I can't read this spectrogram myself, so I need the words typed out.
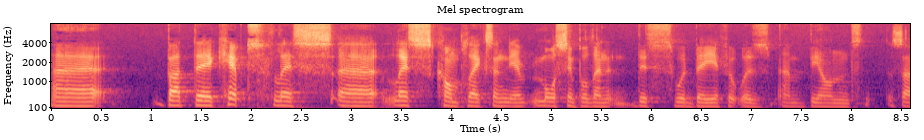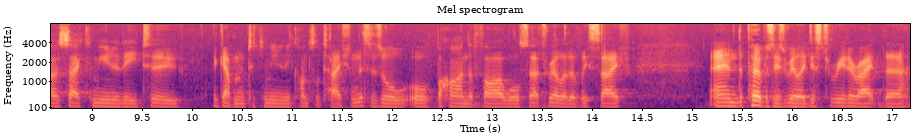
Uh, but they're kept less uh, less complex and you know, more simple than this would be if it was um, beyond, so say, community to a government to community consultation. This is all, all behind the firewall, so it's relatively safe. And the purpose is really just to reiterate the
